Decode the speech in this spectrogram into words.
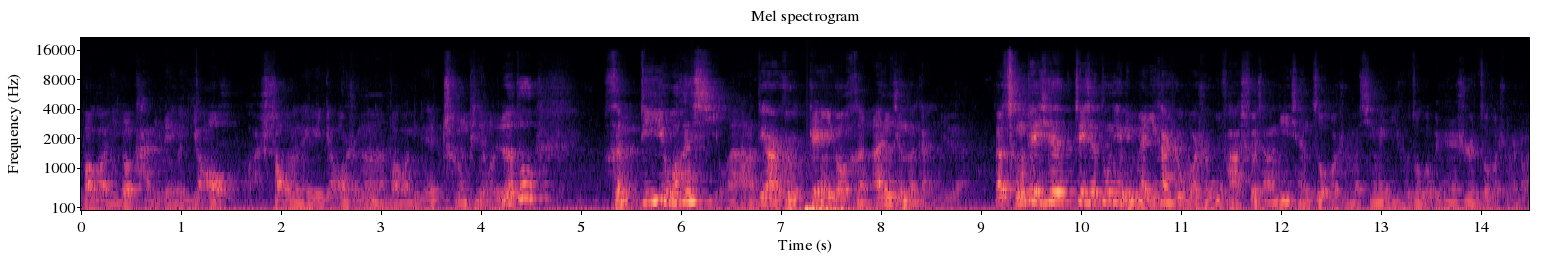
包括你给我看你那个窑啊烧的那个窑什么的，嗯包括你那些成品，我觉得都很第一我很喜欢啊，第二就是给人一种很安静的感觉。那从这些这些东西里面，一开始我是无法设想你以前做过什么行为艺术，做过纹身师，做过什么什么，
